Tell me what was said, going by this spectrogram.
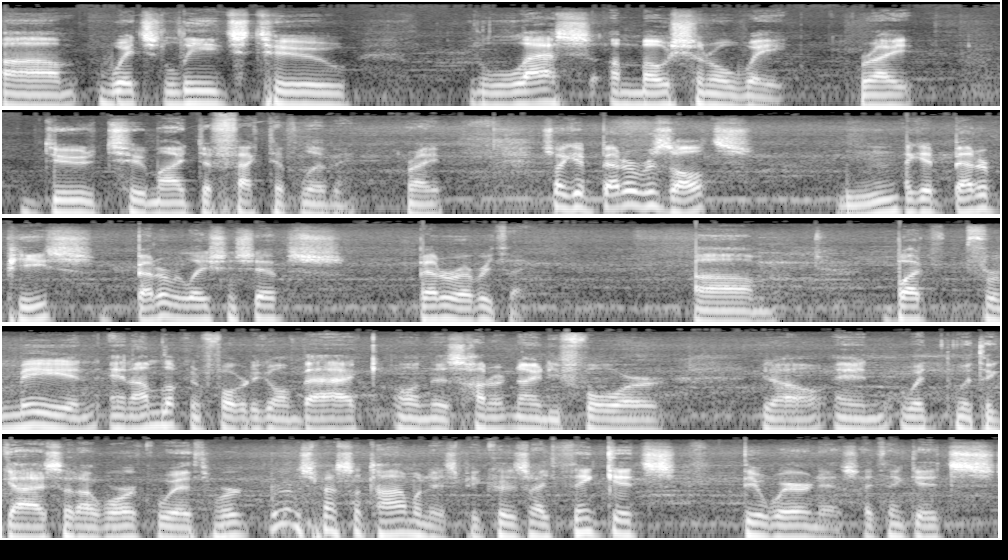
um, which leads to less emotional weight, right? Due to my defective living, right? So I get better results. I get better peace, better relationships, better everything. Um, but for me, and, and I'm looking forward to going back on this 194, you know, and with, with the guys that I work with, we're, we're going to spend some time on this because I think it's the awareness. I think it's,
